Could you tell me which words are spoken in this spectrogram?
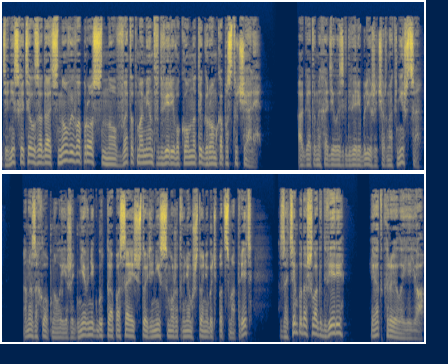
Денис хотел задать новый вопрос, но в этот момент в дверь его комнаты громко постучали. Агата находилась к двери ближе чернокнижца. Она захлопнула ежедневник, будто опасаясь, что Денис сможет в нем что-нибудь подсмотреть, затем подошла к двери и открыла ее.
